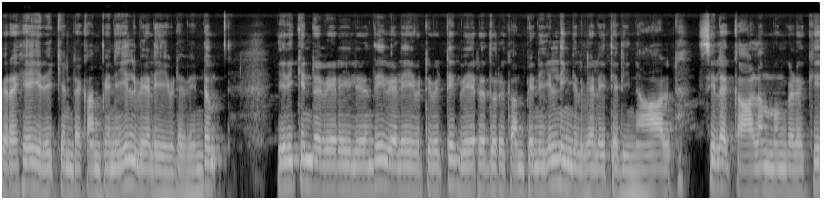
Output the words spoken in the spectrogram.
பிறகே இருக்கின்ற கம்பெனியில் வேலையை விட வேண்டும். இருக்கின்ற வேலையிலிருந்து வேலையை விட்டுவிட்டு வேறொரு கம்பெனியில் நீங்கள் வேலை தேடினால் சில காலம் உங்களுக்கு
